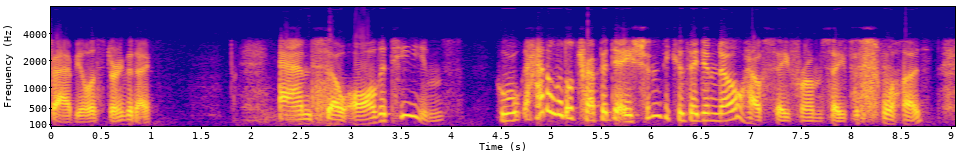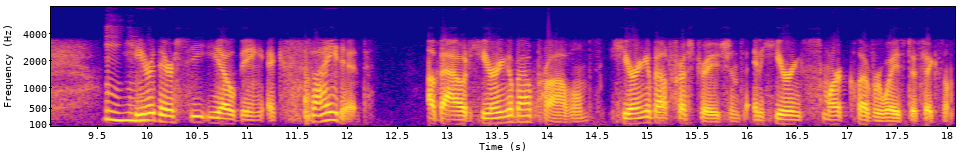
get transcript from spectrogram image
fabulous during the day. And so all the teams who had a little trepidation because they didn't know how safe or unsafe this was, mm-hmm. hear their CEO being excited about hearing about problems, hearing about frustrations, and hearing smart, clever ways to fix them.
